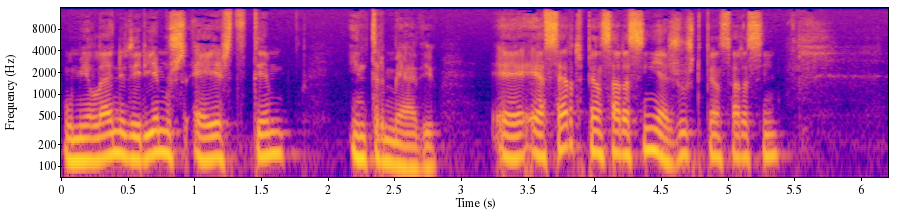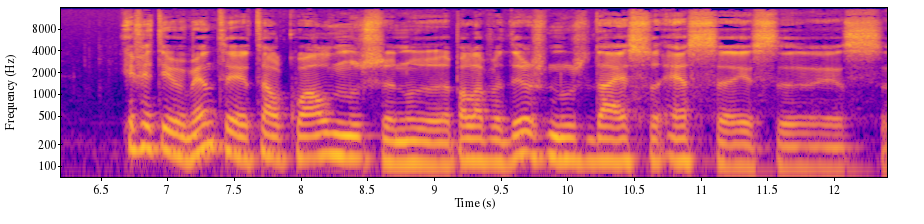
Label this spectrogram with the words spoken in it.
O milénio, diríamos, é este tempo intermédio. É, é certo pensar assim? É justo pensar assim? Efetivamente, é tal qual nos, no, a palavra de Deus nos dá esse, esse, esse, esse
